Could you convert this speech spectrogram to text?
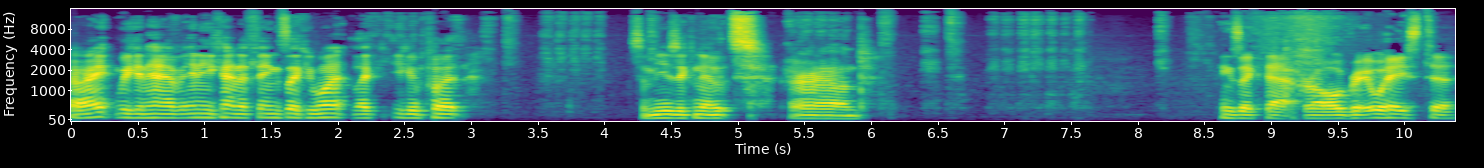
All right, we can have any kind of things like you want. Like you can put some music notes around things like that are all great ways to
